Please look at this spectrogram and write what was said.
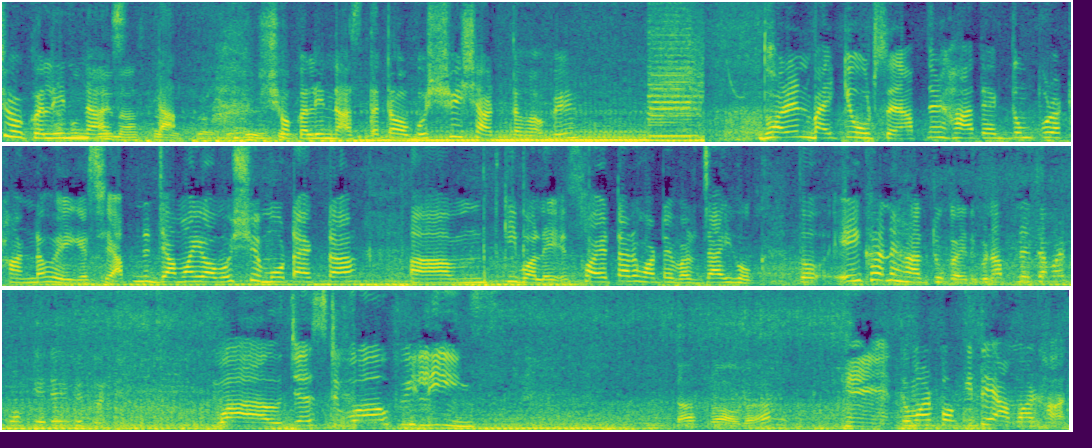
সকালের নাস্তা। সকালের নাস্তাটা অবশ্যই সারতে হবে। ধরেন বাইকে উঠছেন আপনার হাত একদম পুরো ঠান্ডা হয়ে গেছে। আপনার জামাই অবশ্যই মোটা একটা কি বলে সোয়েটার হট এভার যাই হোক। তো এইখানে হাত ঢুকাই দেবেন। আপনার জামাই পকেটের ভেতরে। ওয়াও জাস্ট ওয়াও ফিলিংস হ্যাঁ তোমার পকেটে আমার হাত।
